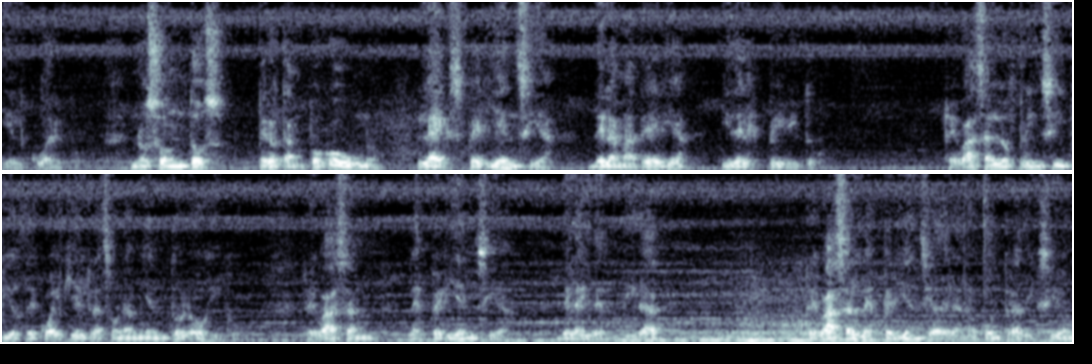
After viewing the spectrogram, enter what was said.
y el cuerpo. No son dos, pero tampoco uno, la experiencia de la materia y del espíritu. Rebasan los principios de cualquier razonamiento lógico, rebasan la experiencia de la identidad, rebasan la experiencia de la no contradicción,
